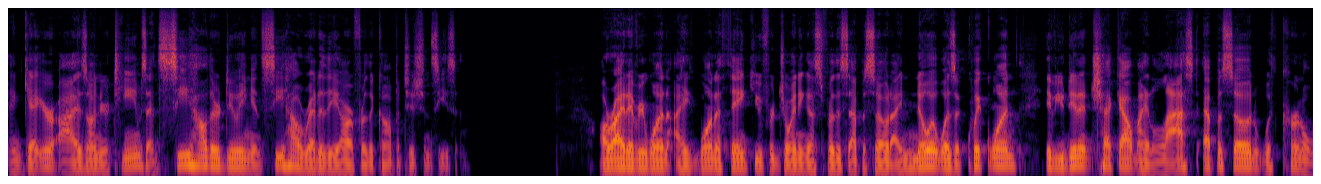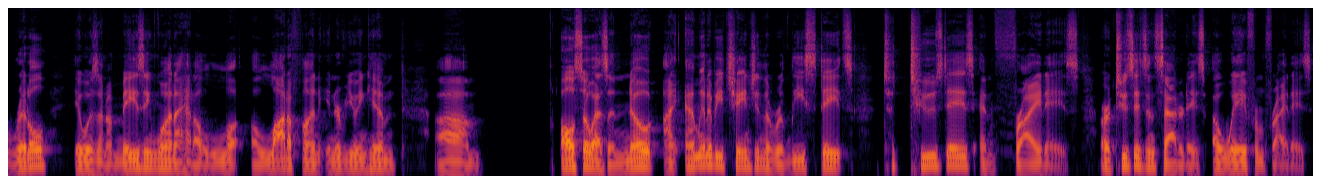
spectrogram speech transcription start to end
and get your eyes on your teams and see how they're doing and see how ready they are for the competition season. All right, everyone. I want to thank you for joining us for this episode. I know it was a quick one. If you didn't check out my last episode with Colonel Riddle, it was an amazing one. I had a, lo- a lot of fun interviewing him. Um, also, as a note, I am going to be changing the release dates to Tuesdays and Fridays, or Tuesdays and Saturdays away from Fridays.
